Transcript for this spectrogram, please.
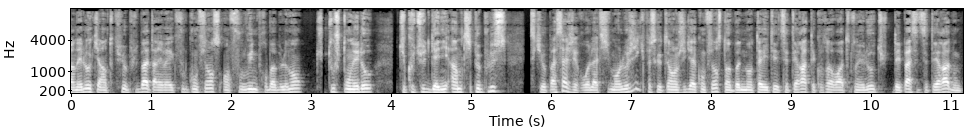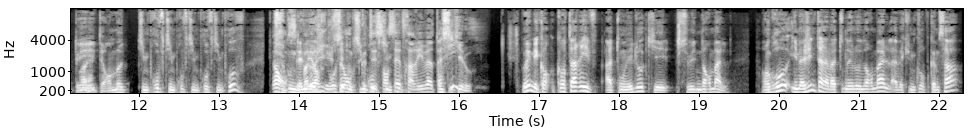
un elo qui est un peu plus bas, t'arrives avec full confiance, en full win probablement, tu touches ton elo, tu tu de gagner un petit peu plus, ce qui au passage est relativement logique parce que t'es en giga confiance, t'as une bonne mentalité, etc. T'es content d'avoir ton elo, tu te dépasses, etc. Donc t'es es en mode team proof, team proof, team proof, team proof. Non, c'est pas logique, parce que t'es censé être arrivé à ton ah, elo. Oui, mais quand, quand t'arrives à ton elo qui est celui de normal, en gros, imagine t'arrives à ton elo normal avec une courbe comme ça,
